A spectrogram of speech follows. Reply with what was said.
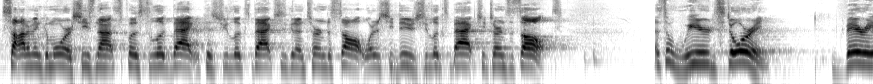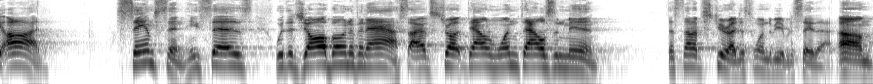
Sodom and Gomorrah, she's not supposed to look back because she looks back, she's going to turn to salt. What does she do? She looks back, she turns to salt. That's a weird story. Very odd. Samson, he says, with the jawbone of an ass, I have struck down 1,000 men. That's not obscure. I just wanted to be able to say that. Um,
